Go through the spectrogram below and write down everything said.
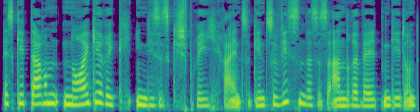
es geht darum, neugierig in dieses Gespräch reinzugehen, zu wissen, dass es andere Welten geht und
